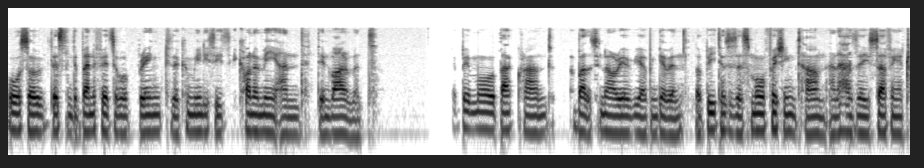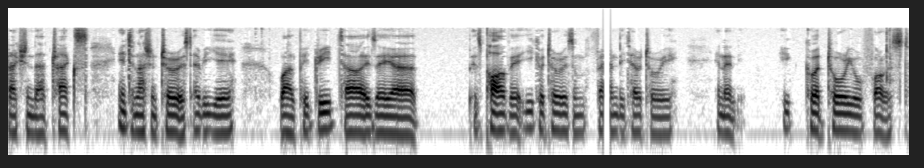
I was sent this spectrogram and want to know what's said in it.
also listing the benefits it will bring to the community's economy and the environment. A bit more background about the scenario we have been given. Lobitos is a small fishing town and has a surfing attraction that attracts international tourists every year, while Piedrita is a uh, is part of an ecotourism friendly territory in an equatorial forest.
